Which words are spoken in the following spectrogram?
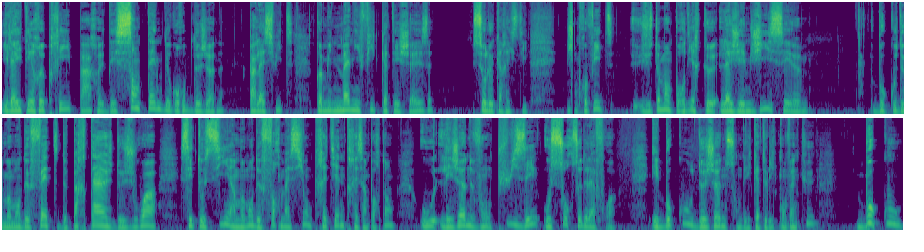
il a été repris par des centaines de groupes de jeunes par la suite comme une magnifique catéchèse sur l'Eucharistie. J'en profite justement pour dire que la GMJ, c'est euh, beaucoup de moments de fête, de partage, de joie. C'est aussi un moment de formation chrétienne très important où les jeunes vont puiser aux sources de la foi. Et beaucoup de jeunes sont des catholiques convaincus, beaucoup,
